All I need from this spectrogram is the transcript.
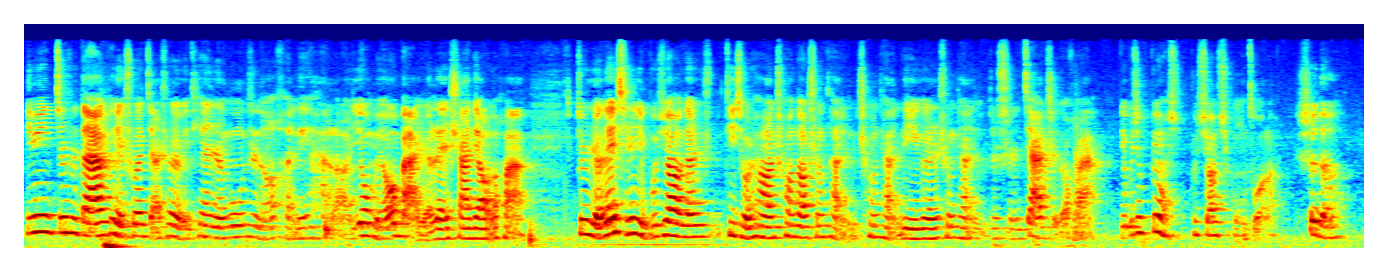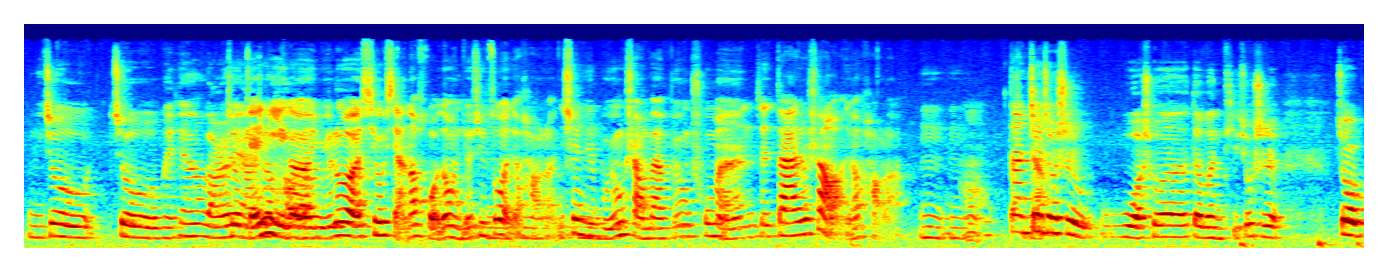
因为就是大家可以说，假设有一天人工智能很厉害了，又没有把人类杀掉的话，就人类其实你不需要在地球上创造生产生产力跟生产就是价值的话，也不就不要不需要去工作了？是的。你就就每天玩儿就给你一个娱乐休闲的活动，你就去做就好了。你甚至不用上班，不用出门，这大家就上网就好了。嗯嗯。嗯。但这就是我说的问题，就是，就是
